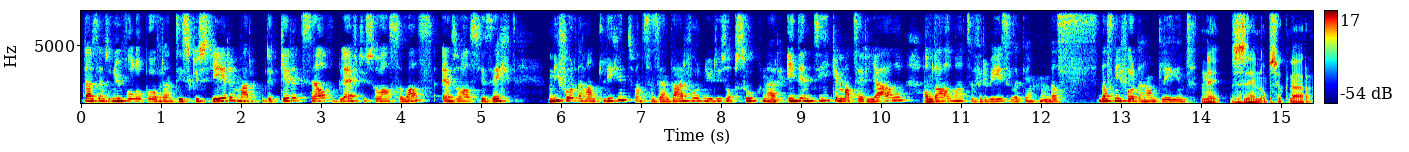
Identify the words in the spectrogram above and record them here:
Daar zijn ze nu volop over aan het discussiëren, maar de kerk zelf blijft dus zoals ze was. En zoals je zegt, niet voor de hand liggend, want ze zijn daarvoor nu dus op zoek naar identieke materialen om dat allemaal te verwezenlijken. En dat is, dat is niet voor de hand liggend. Nee, ze zijn op zoek naar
